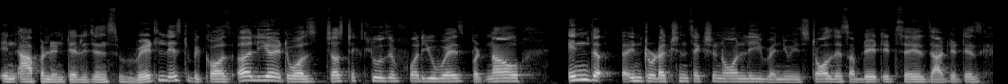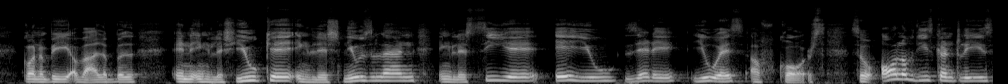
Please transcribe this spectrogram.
in Apple Intelligence waitlist because earlier it was just exclusive for US, but now in the introduction section only when you install this update it says that it is going to be available in english uk english new zealand english ca au za us of course. So all of these countries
